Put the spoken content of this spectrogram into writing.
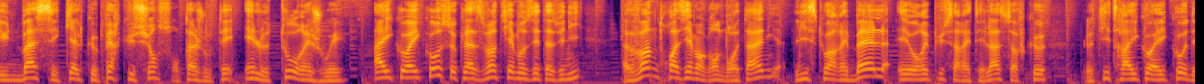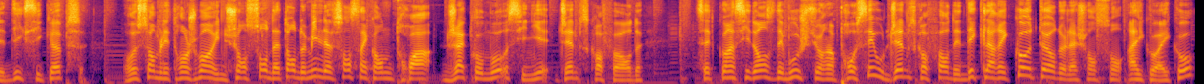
et une basse et quelques percussions sont ajoutées et le tour est joué. Aiko Aiko se classe 20e aux États-Unis, 23e en Grande-Bretagne. L'histoire est belle et aurait pu s'arrêter là, sauf que le titre Aiko Aiko des Dixie Cups ressemble étrangement à une chanson datant de 1953, Giacomo, signé James Crawford. Cette coïncidence débouche sur un procès où James Crawford est déclaré co-auteur de la chanson Aiko Aiko.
